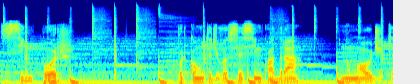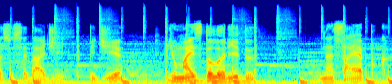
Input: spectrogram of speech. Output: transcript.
se impor por conta de você se enquadrar no molde que a sociedade pedia. E o mais dolorido nessa época,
